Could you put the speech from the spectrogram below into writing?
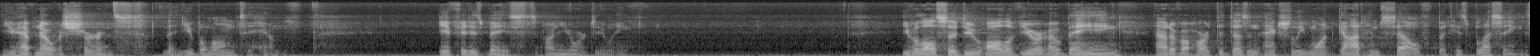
You have no assurance that you belong to Him if it is based on your doing. You will also do all of your obeying out of a heart that doesn't actually want God Himself, but His blessings.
